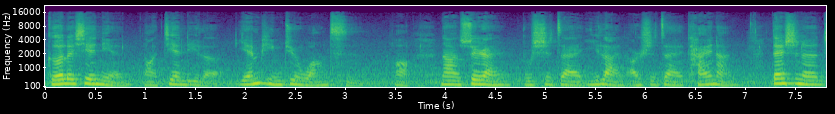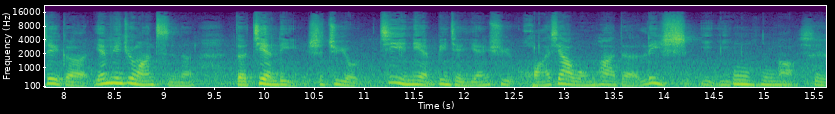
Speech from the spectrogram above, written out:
隔了些年啊，建立了延平郡王祠啊。那虽然不是在宜兰，而是在台南，但是呢，这个延平郡王祠呢的建立是具有纪念并且延续华夏文化的历史意义。嗯哼啊，是。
